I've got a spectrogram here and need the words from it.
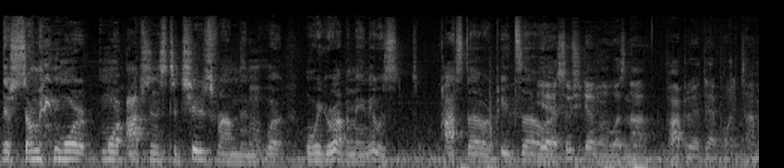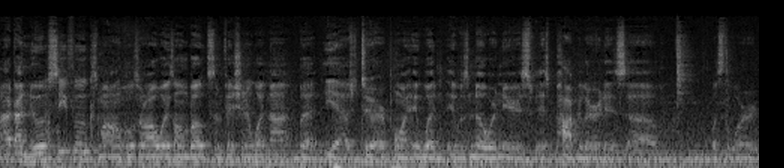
there's so many more more options to choose from than what when we grew up. I mean, it was pasta or pizza. Or, Yeah, sushi definitely was not popular at that point in time. Like I knew of seafood because my uncles are always on boats and fishing and whatnot. But yeah, to her point, it wasn't. It was nowhere near as, as popular and as um, what's the word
